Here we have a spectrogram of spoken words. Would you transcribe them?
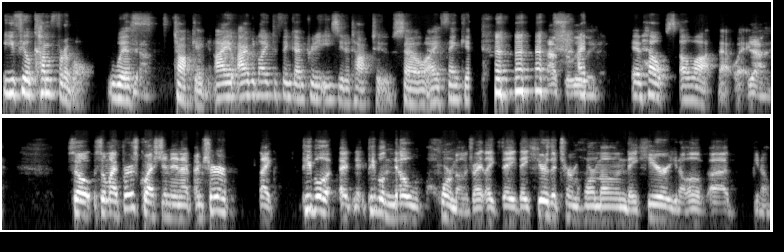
you feel comfortable with. Yeah. talking i i would like to think i'm pretty easy to talk to so i think it absolutely I, it helps a lot that way yeah so so my first question and i'm sure like people uh, people know hormones right? Like they they hear the term hormone they hear you know oh, uh, you know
